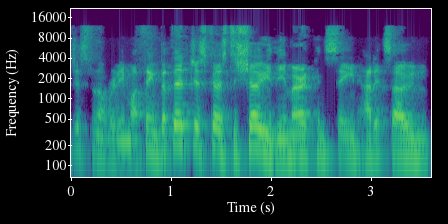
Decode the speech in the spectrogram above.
They're just not really my thing. But that just goes to show you the American scene had its own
